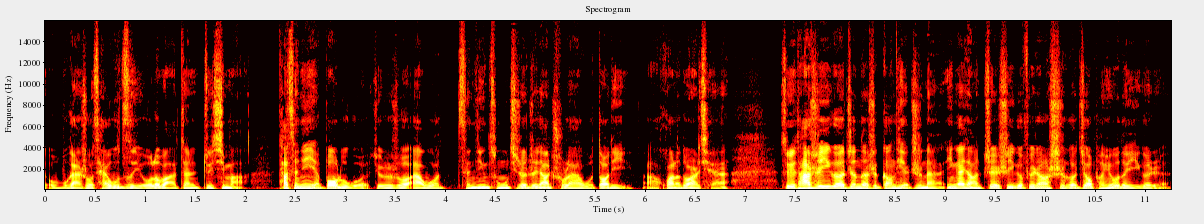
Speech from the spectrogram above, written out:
我不敢说财务自由了吧，但是最起码他曾经也暴露过，就是说啊，我曾经从汽车之家出来，我到底啊花了多少钱。所以他是一个真的是钢铁直男，应该讲这是一个非常适合交朋友的一个人。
